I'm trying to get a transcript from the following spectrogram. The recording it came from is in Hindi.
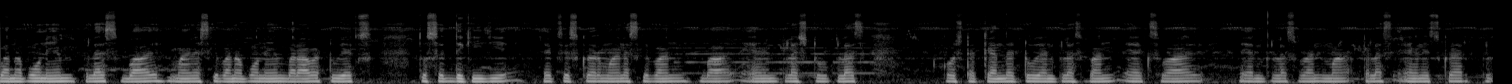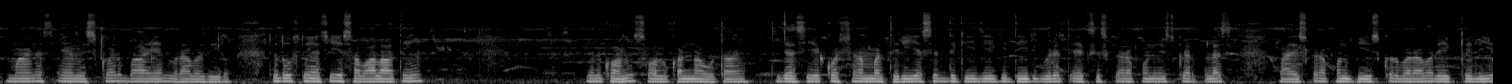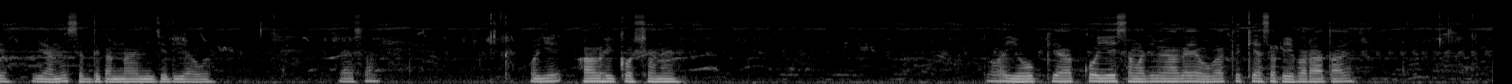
one upon m plus y minus के वन अपॉन एम बराबर टू एक्स तो सिद्ध कीजिए एक्स स्क्वायर माइनस के one y n plus two plus कोष्टक के अंदर two n plus one x y n plus one plus n square minus m square y n बराबर ज़ीरो तो दोस्तों ऐसे ये सवाल आते हैं। जिनको हमें सॉल्व करना होता है। तो जैसे ये क्वेश्चन नंबर थ्री है, सिद्ध कीजिए कि दीर्घवृत्त x square upon a square plus y square upon b square बराबर एक के लिए ये हमें सिद्ध करना है, नीचे दिया हुआ ऐसा। और ये आखिरी क्वेश्चन है। तो आई होप कि आपको ये समझ में आ गया होगा कि कैसा पेपर आता है।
